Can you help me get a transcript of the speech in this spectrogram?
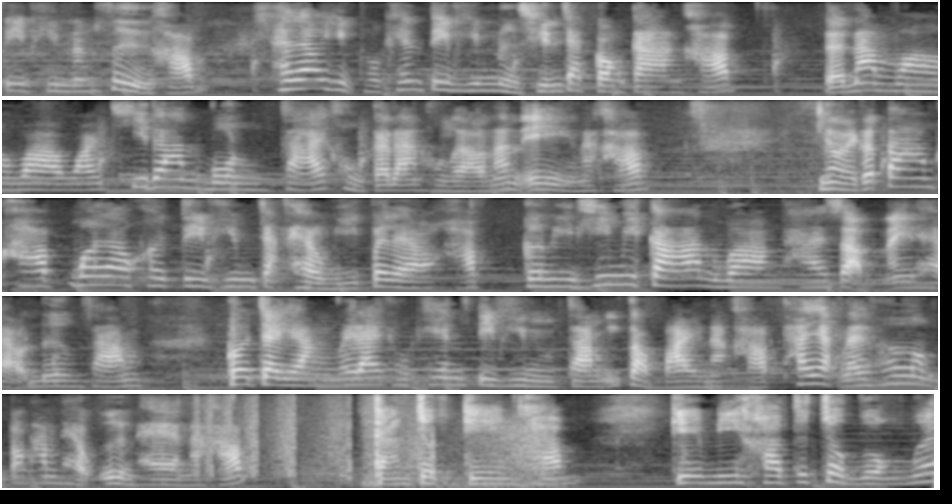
ตีพิมพ์หนังสือครับ ให้เราหยิบโทเค็นตีพิมพ์หนึ่งชิ้นจากกองกลางครับ แล้วนำมาวางไว้ที่ด้านบนซ้ายของกระดานของเรานั่นเองนะครับ อย่างไรก็ตามครับ เมื่อเราเคยตีพิมพ์จากแถวนี้ไปแล้วครับ กรณีที่มีการวางทายสัตว์ในแถวเดิมซ้ำ ก็จะยังไม่ได้โทเค็นตีพิมพ์ซ้ำอีกต่อไปนะครับ ถ้าอยากได้เพิ่มต้องทำแถวอื่นแทนนะครับ การจบเกมครับ เกมนี้ครับจะจบลงเมื่อ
